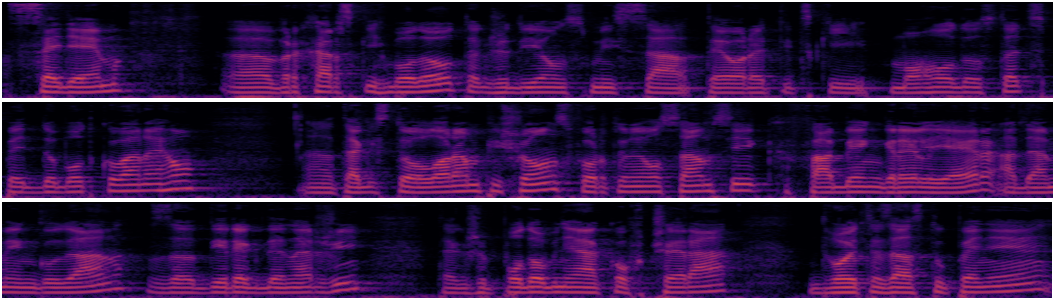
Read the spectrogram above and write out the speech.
7 e, vrchárskych bodov, takže Dion Smith sa teoreticky mohol dostať späť do bodkovaného. E, takisto Laurent Pichon z Fortuneo Samsic, Fabien Grelier a Damien Gudan z Direct Energy, takže podobne ako včera dvojité zastúpenie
